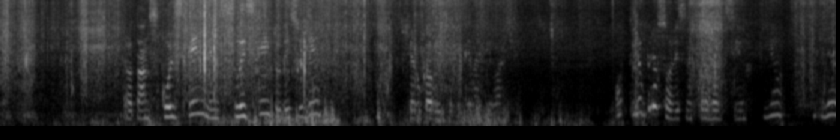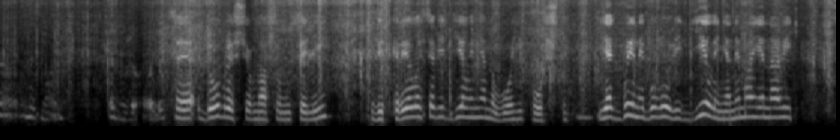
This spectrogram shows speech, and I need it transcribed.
ротан скользький, він слизький туди-сюди. Ще рукавиці таки надівати. От люблю совісних продавців. Я, я не знаю. Я дуже хвалю. Це добре, що в нашому селі відкрилося відділення нової пошти. Якби не було відділення, немає навіть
